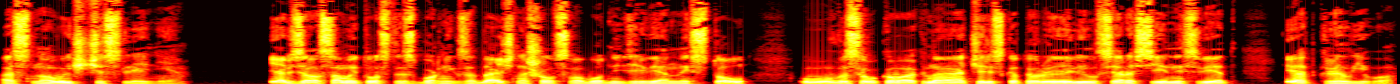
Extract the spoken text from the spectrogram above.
Основы исчисления. Я взял самый толстый сборник задач, нашел свободный деревянный стол — у высокого окна, через которое лился рассеянный свет, и открыл его.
